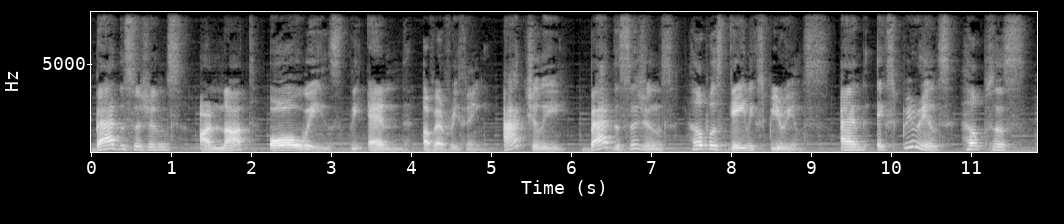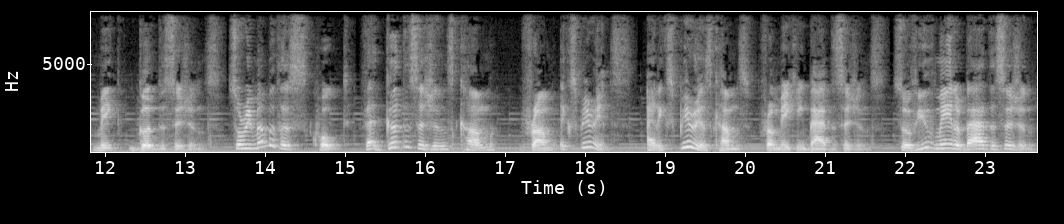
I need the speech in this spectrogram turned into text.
bad decisions are not always the end of everything. Actually, bad decisions help us gain experience and experience helps us make good decisions. So remember this quote that good decisions come from experience, and experience comes from making bad decisions. So if you've made a bad decision,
